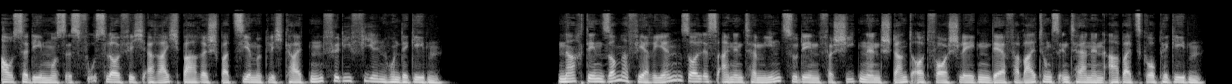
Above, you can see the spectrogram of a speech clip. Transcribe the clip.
Außerdem muss es fußläufig erreichbare Spaziermöglichkeiten für die vielen Hunde geben. Nach den Sommerferien soll es einen Termin zu den verschiedenen Standortvorschlägen der verwaltungsinternen Arbeitsgruppe geben.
